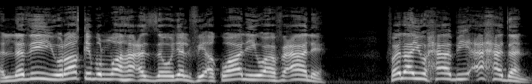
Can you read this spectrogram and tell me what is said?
الذي يراقب الله عز وجل في أقواله وأفعاله فلا يحابي أحدا.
